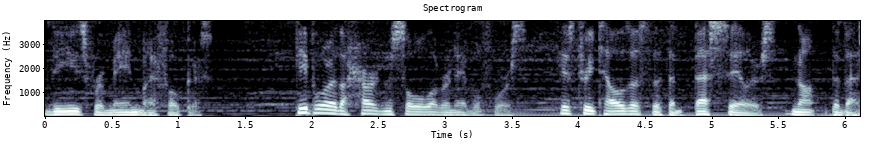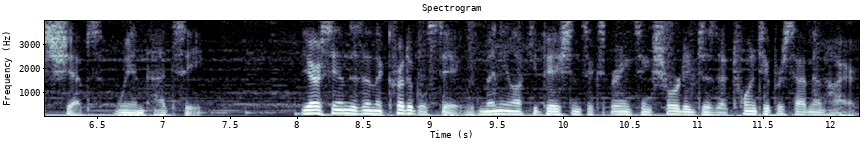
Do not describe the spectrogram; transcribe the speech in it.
These remain my focus. People are the heart and soul of our naval force. History tells us that the best sailors, not the best ships, win at sea. The RCN is in a critical state, with many occupations experiencing shortages at 20% and higher.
